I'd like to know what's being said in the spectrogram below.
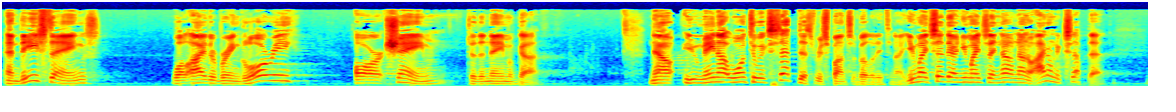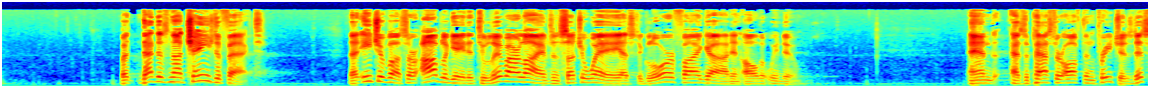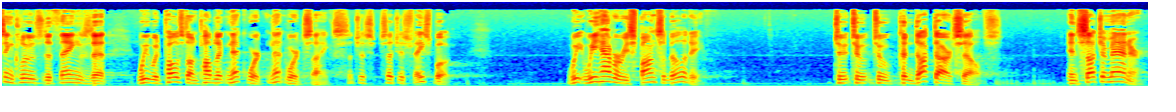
And these things will either bring glory or shame to the name of God. Now, you may not want to accept this responsibility tonight. You might sit there and you might say, No, no, no, I don't accept that. But that does not change the fact that each of us are obligated to live our lives in such a way as to glorify God in all that we do. And as the pastor often preaches, this includes the things that we would post on public network, network sites, such as, such as Facebook. We, we have a responsibility to, to, to conduct ourselves in such a manner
